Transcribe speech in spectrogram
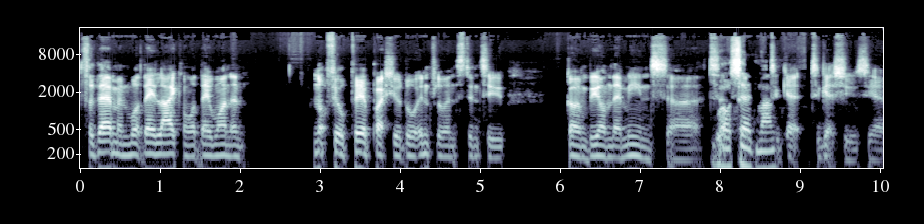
for them and what they like and what they want, and not feel peer pressured or influenced into going beyond their means. Uh, to, Well said, man. To get to get shoes, yeah.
